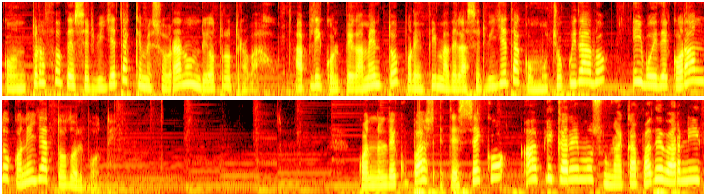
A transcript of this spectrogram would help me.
con trozos de servilletas que me sobraron de otro trabajo. Aplico el pegamento por encima de la servilleta con mucho cuidado y voy decorando con ella todo el bote. Cuando el decoupage esté seco, aplicaremos una capa de barniz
